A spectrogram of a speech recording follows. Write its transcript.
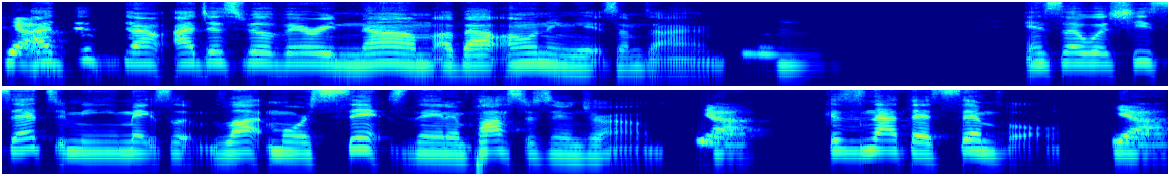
Yeah. I just don't I just feel very numb about owning it sometimes. Mm, And so what she said to me makes a lot more sense than imposter syndrome yeah. because it's not that simple. Yeah.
